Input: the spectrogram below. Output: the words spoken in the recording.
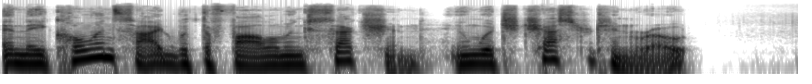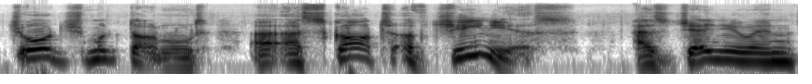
and they coincide with the following section, in which Chesterton wrote George MacDonald, a, Scot of genius, as genuine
